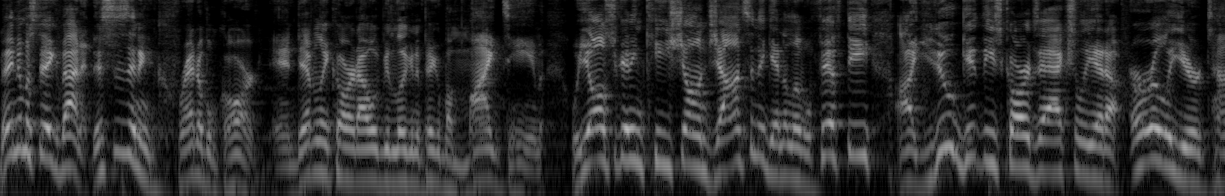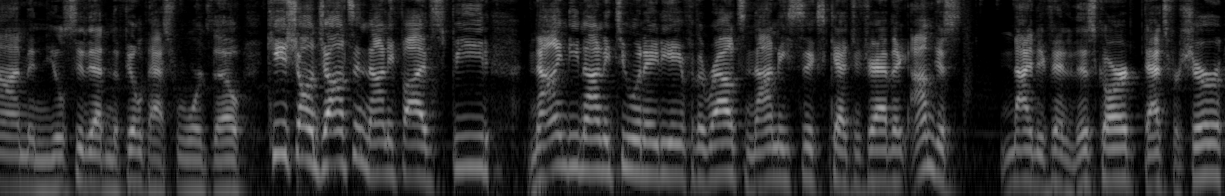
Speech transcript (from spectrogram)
Make no mistake about it, this is an incredible card, and definitely a card I would be looking to pick up on my team. We also getting Keyshawn Johnson, again at level 50. Uh, you do get these cards actually at an earlier time, and you'll see that in the Field Pass rewards, though. Keyshawn Johnson, 95 speed, 90, 92, and 88 for the routes, 96 catching traffic. I'm just 90 fan of this card, that's for sure.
